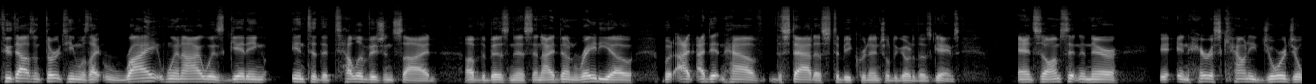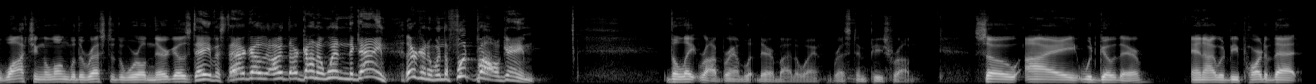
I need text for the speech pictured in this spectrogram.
2013 was like right when I was getting into the television side of the business and I'd done radio, but I, I didn't have the status to be credentialed to go to those games. And so I'm sitting in there in Harris County, Georgia, watching along with the rest of the world. And there goes Davis. There goes, uh, they're going to win the game. They're going to win the football game. The late Rob Bramblett, there, by the way. Rest in peace, Rob. So I would go there and I would be part of that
